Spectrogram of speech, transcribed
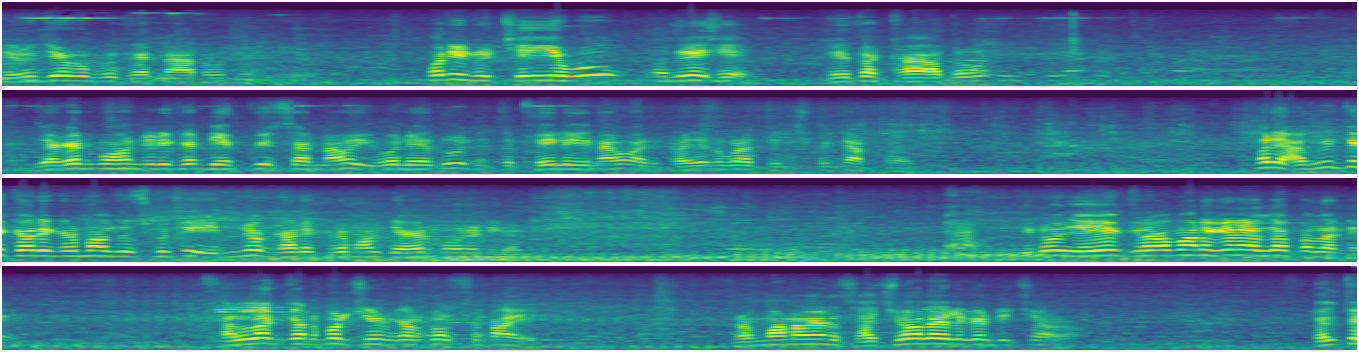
నిరుద్యోగ వృద్ధి అన్నారు మరి నువ్వు చెయ్యవు వదిలేసే. నీతో కాదు. జగన్మోహన్ రెడ్డి కంటే ఎక్కువ ఇస్తున్నావు ఇవ్వలేదు నీతో ఫెయిల్ అయినావు అది ప్రజలు కూడా తెలుసుకుంటే అర్థం మరి అభివృద్ధి కార్యక్రమాలు చూసుకుంటే ఎన్నో కార్యక్రమాలు జగన్మోహన్ రెడ్డి గారు ఈరోజు ఏ గ్రామానికైనా వెళ్దాం పదండి కళ్ళకు కనపడిచి కనపడుతున్నాయి బ్రహ్మాండమైన సచివాలయాలు కట్టించాడు. హెల్త్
